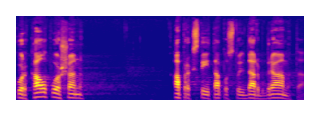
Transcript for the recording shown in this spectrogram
kur kalpošana aprakstīta apakstuļa darbu grāmatā.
